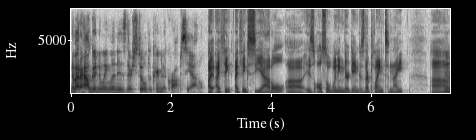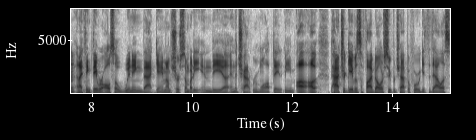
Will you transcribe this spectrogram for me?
no matter how good New England is, they're still the cream of the crop. Seattle. I, I think I think Seattle uh, is also winning their game because they're playing tonight. Um, Mm-hmm. And I think they were also winning that game. I'm sure somebody in the uh, in the chat room will update me. Uh, uh, Patrick gave us a five dollar super chat before we get to Dallas.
